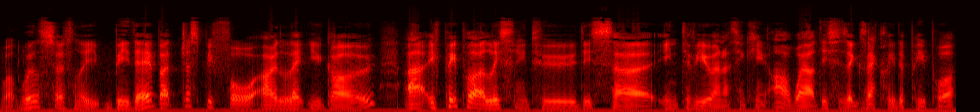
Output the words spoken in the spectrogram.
Well, we'll certainly be there, but just before I let you go, uh, if people are listening to this uh, interview and are thinking, oh, wow, this is exactly the people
